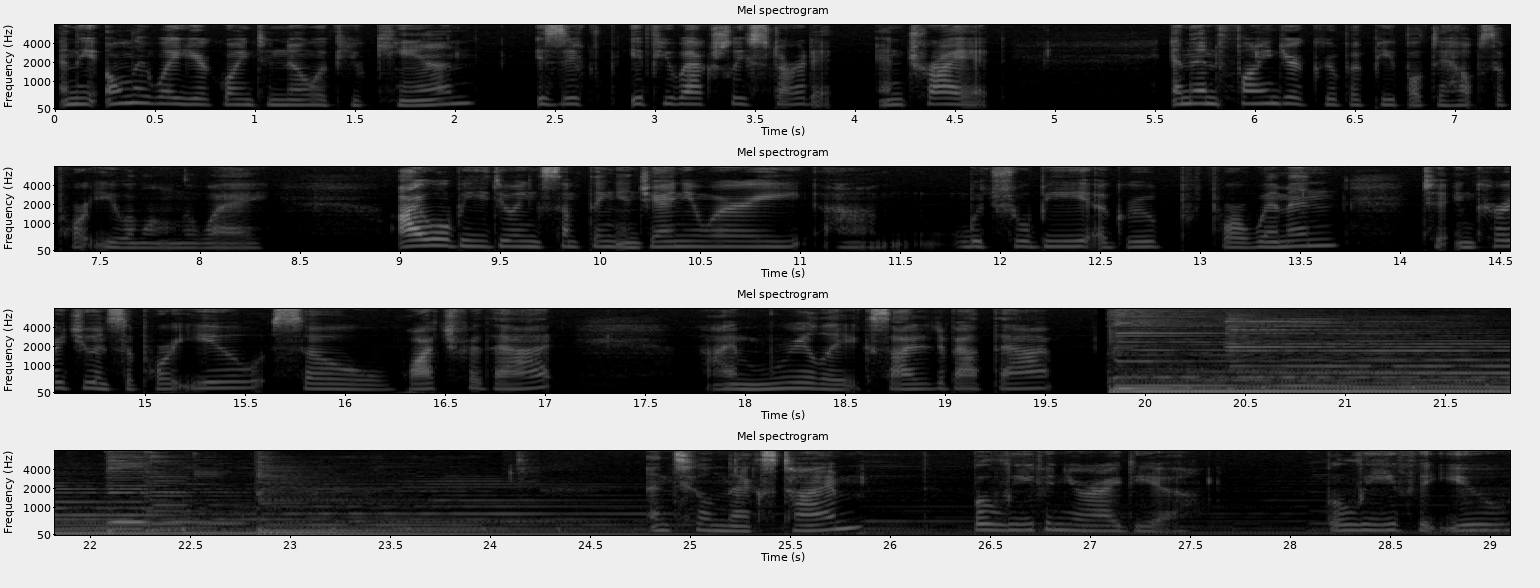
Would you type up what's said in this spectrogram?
And the only way you're going to know if you can is if, if you actually start it and try it and then find your group of people to help support you along the way. I will be doing something in January, um, which will be a group for women to encourage you and support you. So watch for that. I'm really excited about that. Until next time, believe in your idea. Believe that you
